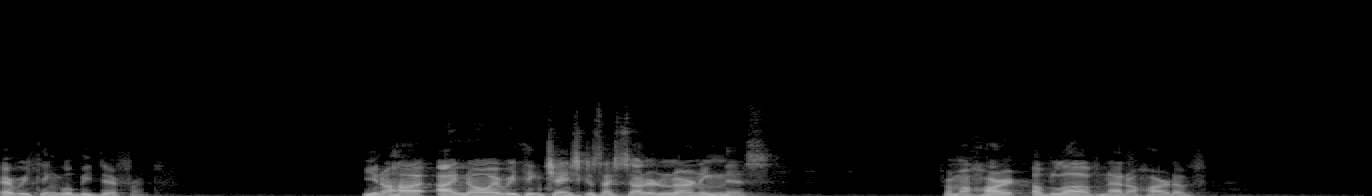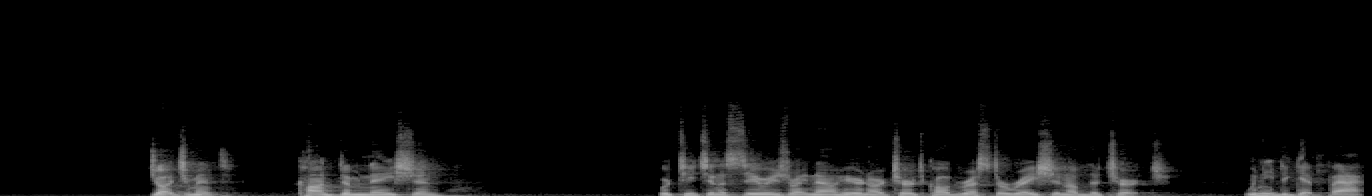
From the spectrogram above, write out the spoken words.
everything will be different. You know how I know everything changed? Because I started learning this from a heart of love, not a heart of judgment, condemnation, we're teaching a series right now here in our church called Restoration of the Church. We need to get back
